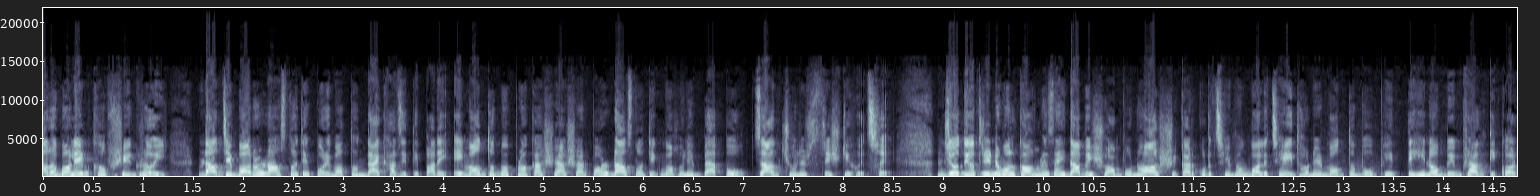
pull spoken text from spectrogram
আরও বলেন, খুব শীঘ্রই রাজ্যে বড় রাজনৈতিক পরিবর্তন দেখা যেতে পারে। এই মন্তব্য প্রকাশ্যে আসার পর রাজনৈতিক মহলে ব্যাপক চাঞ্চল্যের সৃষ্টি হয়েছে। যদিও তৃণমূল কংগ্রেস এই দাবি সম্পূর্ণ অস্বীকার করেছে এবং বলেছে এই ধরনের মন্তব্য ভিত্তিহীন ও বিভ্রান্তিকর।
